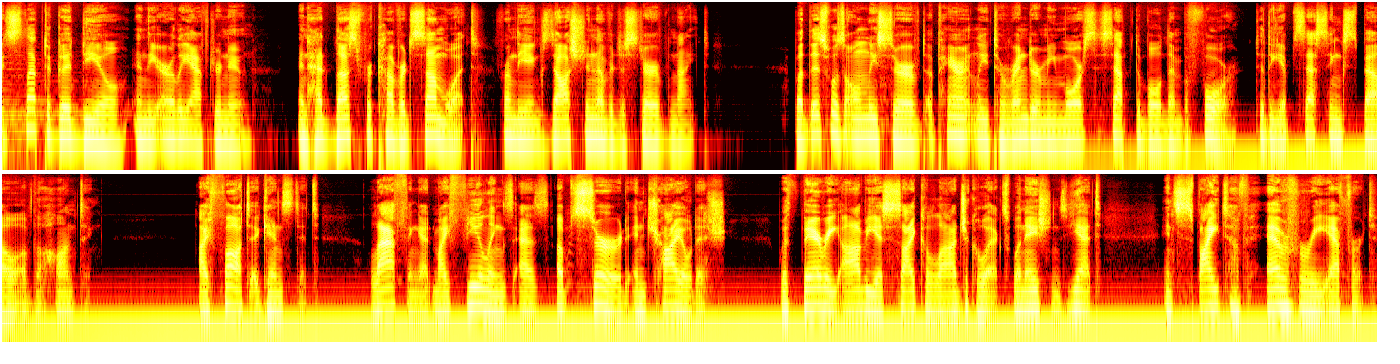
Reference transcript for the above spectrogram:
Had slept a good deal in the early afternoon, and had thus recovered somewhat from the exhaustion of a disturbed night. But this was only served apparently to render me more susceptible than before to the obsessing spell of the haunting. I fought against it, laughing at my feelings as absurd and childish, with very obvious psychological explanations, yet, in spite of every effort,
